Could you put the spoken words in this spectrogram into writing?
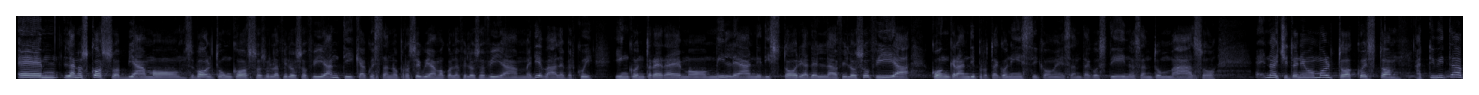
l'anno scorso abbiamo svolto un corso sulla filosofia antica, quest'anno proseguiamo con la filosofia medievale, per cui incontreremo mille anni di storia della filosofia con grandi protagonisti come Sant'Agostino, San Tommaso e noi ci teniamo molto a questa attività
